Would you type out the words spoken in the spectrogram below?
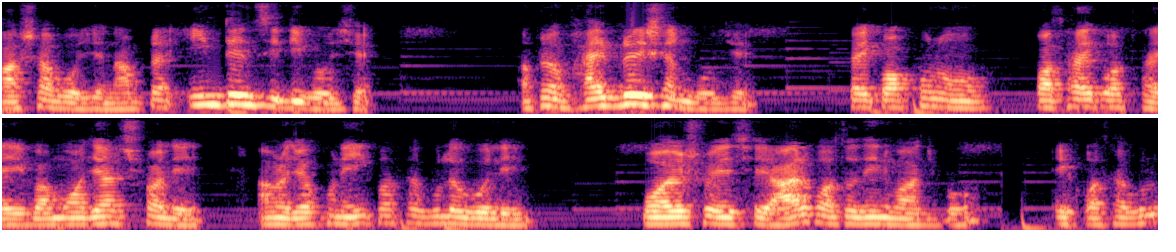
ভাষা বোঝে না, আপনার ইন্টেন্সিটি বোঝে, আপনার ভাইব্রেশন বোঝে। তাই কখনো কথায় কথায় বা মজার ছলে আমরা যখন এই কথাগুলো বলি, বয়স হয়েছে আর কতদিন বাঁচবো, এই কথাগুলো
